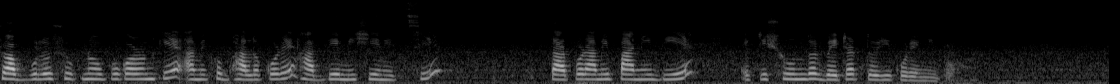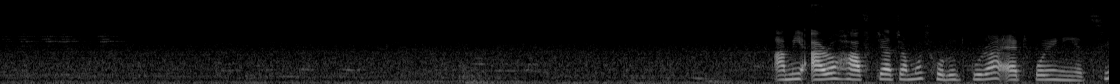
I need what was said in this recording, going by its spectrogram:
সবগুলো শুকনো উপকরণকে আমি খুব ভালো করে হাত দিয়ে মিশিয়ে নিচ্ছি। তারপর আমি পানি দিয়ে একটি সুন্দর বেটার তৈরি করে নিব। আমি আরও হাফ চা চামচ হলুদ গুঁড়া অ্যাড করে নিয়েছি।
